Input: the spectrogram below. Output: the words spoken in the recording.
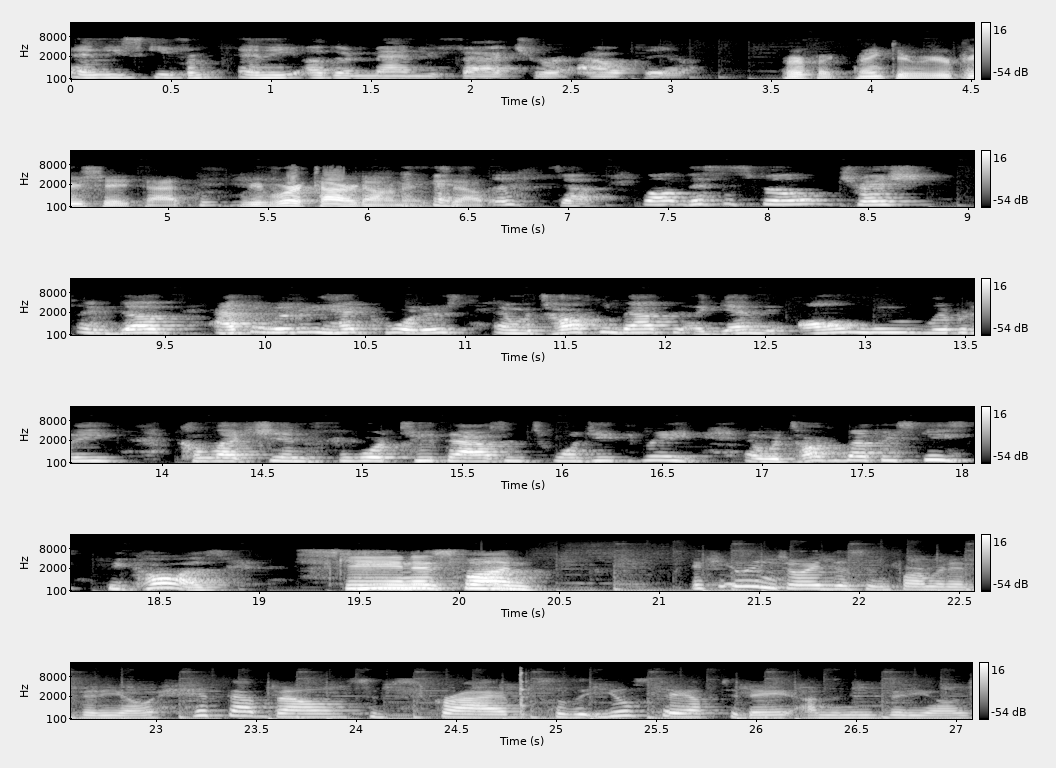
any ski from any other manufacturer out there. Perfect. Thank you. We appreciate that. We've worked hard on it. So So, well, this is Phil, Trish, and Doug at the Liberty headquarters, and we're talking about again the all-new Liberty collection for 2023, and we're talking about these skis because Skiing is fun. If you enjoyed this informative video, hit that bell, subscribe so that you'll stay up to date on the new videos,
